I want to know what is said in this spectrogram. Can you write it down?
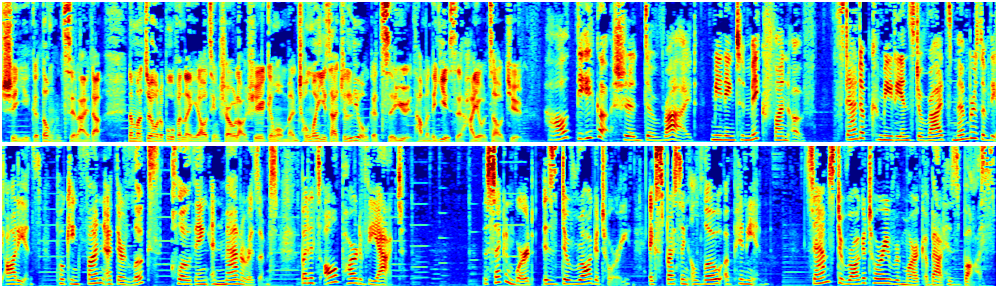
是一个动词来的。那么最后的部分呢，也要请 Cheryl 老师跟我们重温一下这六个词语，它们的意思还有造句。好，第一个是 deride, meaning to make fun of. Stand-up comedians derides members of the audience, poking fun at their looks, clothing, and mannerisms. But it's all part of the act. The second word is derogatory, expressing a low opinion. Sam's derogatory remark about his boss,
